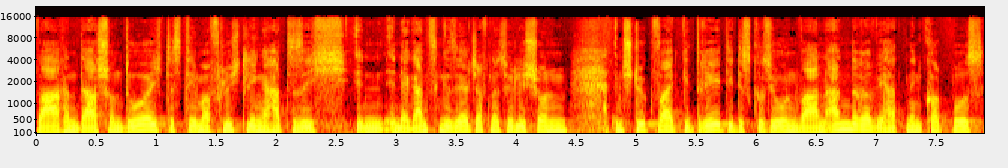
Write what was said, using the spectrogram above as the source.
waren da schon durch. Das Thema Flüchtlinge hatte sich in, in der ganzen Gesellschaft natürlich schon ein Stück weit gedreht. Die Diskussionen waren andere. Wir hatten in Cottbus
